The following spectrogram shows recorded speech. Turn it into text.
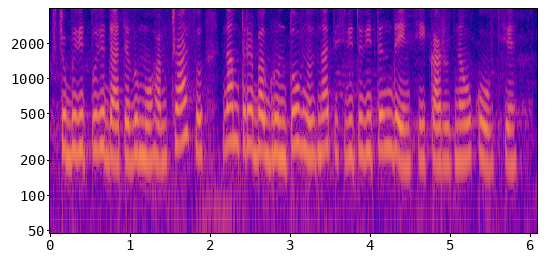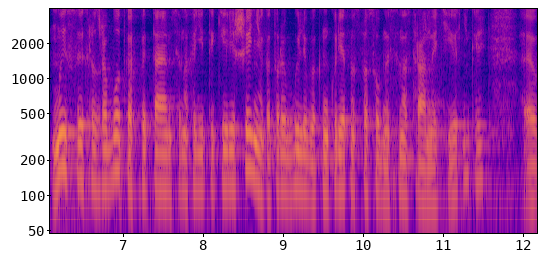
Щоб відповідати вимогам часу, нам треба ґрунтовно знати світові тенденції, кажуть науковці. Мы в своих разработках пытаемся находить такие решения, которые были бы конкурентоспособны с иностранной техникой, э,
